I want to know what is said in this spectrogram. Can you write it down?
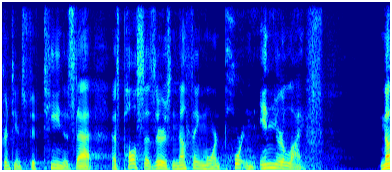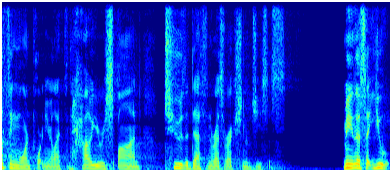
Corinthians 15 is that, as Paul says, there is nothing more important in your life Nothing more important in your life than how you respond to the death and resurrection of Jesus. Meaning this that you,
